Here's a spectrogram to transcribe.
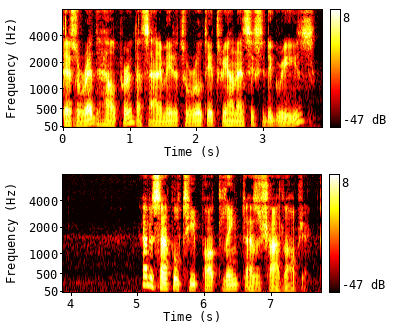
There's a red helper that's animated to rotate 360 degrees, and a sample teapot linked as a child object.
